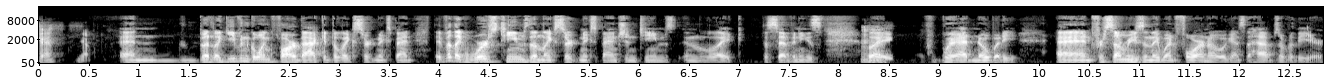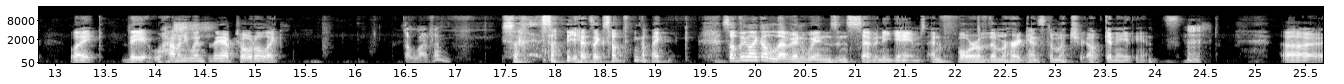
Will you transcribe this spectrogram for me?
Okay. And but like even going far back into like certain expand, they've had like worse teams than like certain expansion teams in like the 70s, Mhm. like where had nobody. And for some reason, they went four and zero against the Habs over the year. Like they, how many wins do they have total? Like 11. so, so yeah, it's like something like something like eleven wins in seventy games, and four of them are against the Montreal Canadiens. Hmm. Uh,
